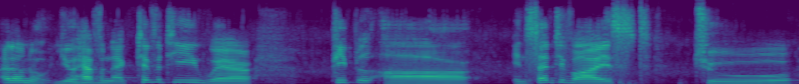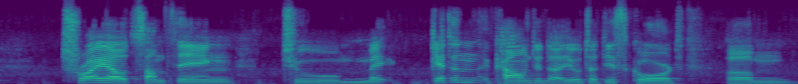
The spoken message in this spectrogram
I don't know. You have an activity where people are incentivized to try out something, to make, get an account in the IOTA Discord, um,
